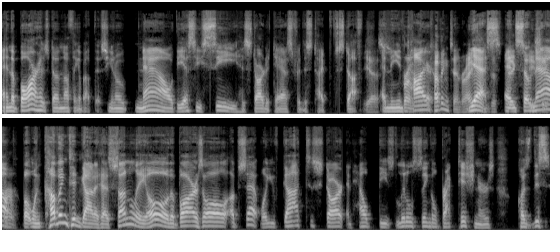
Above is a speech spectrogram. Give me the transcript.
And the bar has done nothing about this. You know, now the SEC has started to ask for this type of stuff. Yes. And the entire Covington, right? Yes. And so now, firm. but when Covington got it, has suddenly, oh, the bar's all upset. Well, you've got to start and help these little single practitioners because this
